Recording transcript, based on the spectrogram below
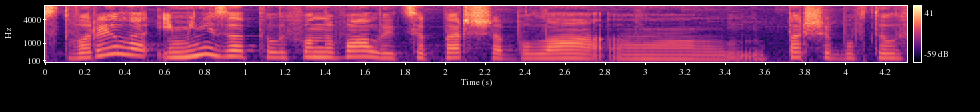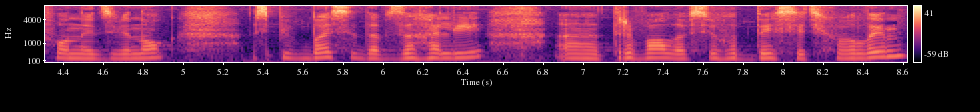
Створила і мені зателефонували. І це перша була е, перший був телефонний дзвінок. Співбесіда взагалі е, тривала всього 10 хвилин.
